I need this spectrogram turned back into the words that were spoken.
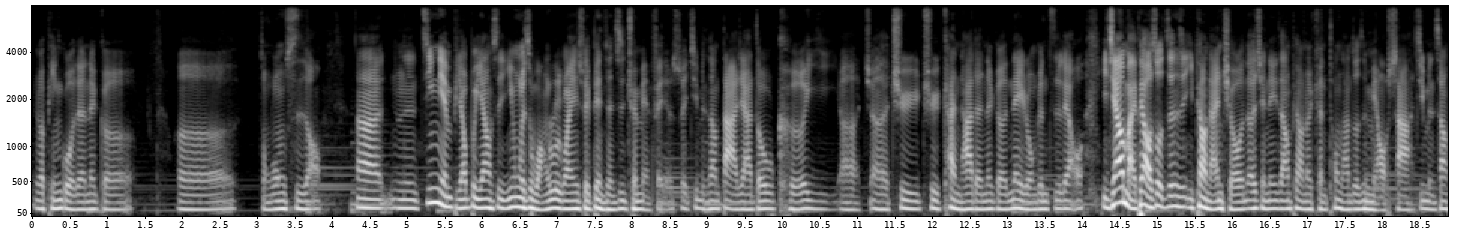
那个苹果的那个呃总公司哦。那嗯，今年比较不一样，是因为是网络的关系，所以变成是全免费的，所以基本上大家都可以呃呃去去看它的那个内容跟资料。以前要买票的时候，真的是一票难求，而且那张票呢，可能通常都是秒杀，基本上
